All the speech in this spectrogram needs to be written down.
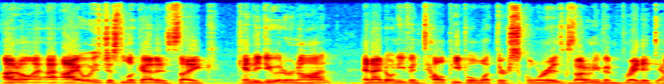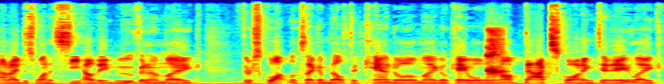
I don't know. I, I always just look at it as like, can they do it or not? And I don't even tell people what their score is because I don't even write it down. I just want to see how they move. And I'm like, their squat looks like a melted candle. I'm like, okay, well, we're not back squatting today. Like,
